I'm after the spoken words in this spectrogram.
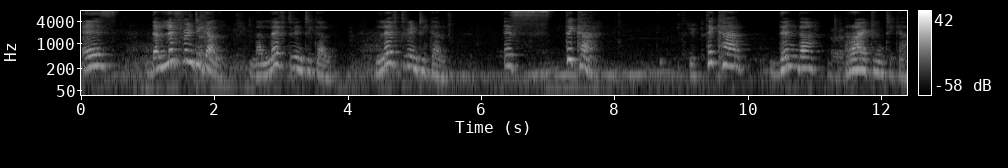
is the left ventricle the left ventricle. Left ventricle is thicker. Thicker than the right ventricle.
